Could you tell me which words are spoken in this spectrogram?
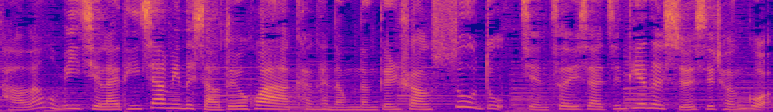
好了，我们一起来听下面的小对话，看看能不能跟上速度，检测一下今天的学习成果。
